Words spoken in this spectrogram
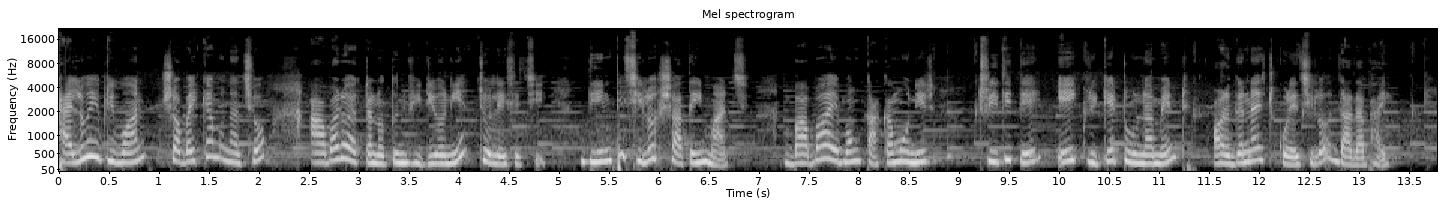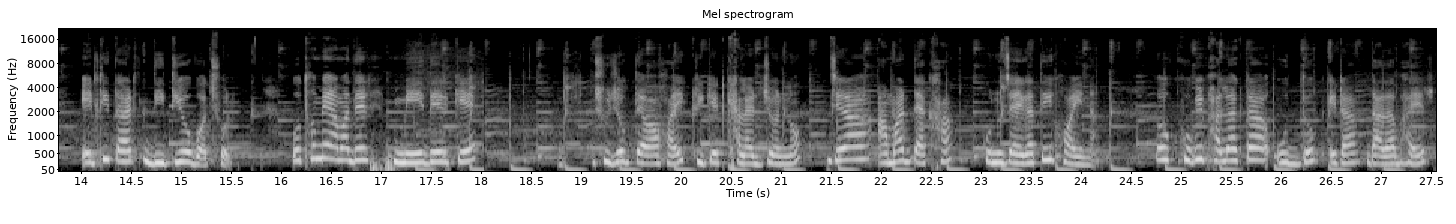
Hello everyone, সবাই কেমন আছো? আবারও একটা নতুন ভিডিও নিয়ে চলে এসেছি। দিনটি ছিল সাতই মার্চ। বাবা এবং কাকামণির স্মৃতিতে এই ক্রিকেট টুর্নামেন্ট অর্গানাইজড করেছিল দাদা ভাই এটি তার দ্বিতীয় বছর। প্রথমে আমাদের মেয়েদেরকে সুযোগ দেওয়া হয় ক্রিকেট খেলার জন্য, যা আমার দেখা কোনো জায়গাতেই হয় না। তো খুবই ভালো একটা উদ্যোগ এটা দাদা ভাইয়ের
